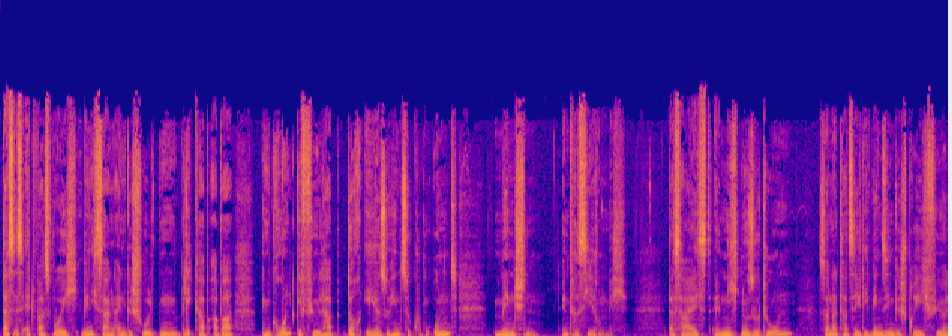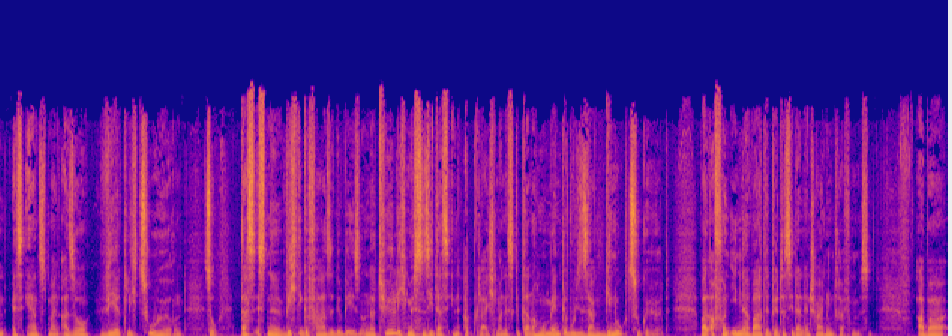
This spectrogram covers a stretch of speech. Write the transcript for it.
Das ist etwas, wo ich, will nicht sagen, einen geschulten Blick habe, aber ein Grundgefühl habe, doch eher so hinzugucken. Und Menschen interessieren mich. Das heißt, nicht nur so tun, sondern tatsächlich, wenn Sie ein Gespräch führen, es ernst meinen, also wirklich zuhören. So, das ist eine wichtige Phase gewesen und natürlich müssen Sie das in Abgleich machen. Es gibt dann auch Momente, wo Sie sagen, genug zugehört, weil auch von Ihnen erwartet wird, dass Sie dann Entscheidungen treffen müssen. Aber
